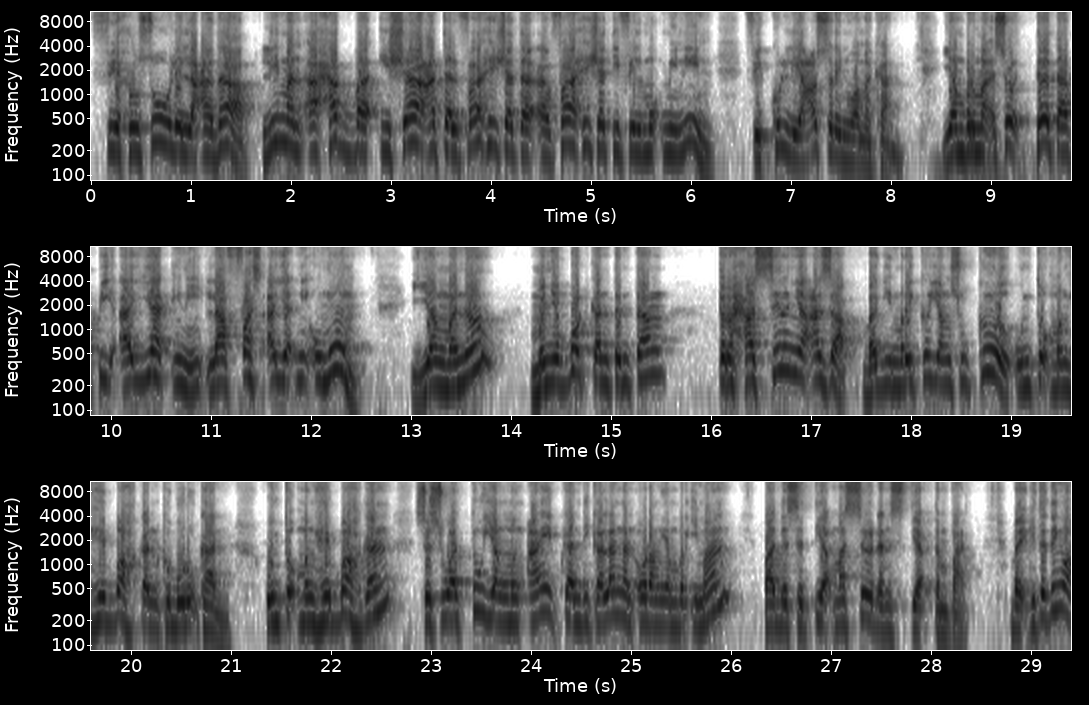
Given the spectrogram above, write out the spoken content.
fi husulil adab liman ahabba isya'at al fahishata fahishati fil mu'minin fi kulli asrin wa makan. Yang bermaksud tetapi ayat ini lafaz ayat ni umum yang mana menyebutkan tentang terhasilnya azab bagi mereka yang suka untuk menghebahkan keburukan, untuk menghebahkan sesuatu yang mengaibkan di kalangan orang yang beriman pada setiap masa dan setiap tempat. Baik, kita tengok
